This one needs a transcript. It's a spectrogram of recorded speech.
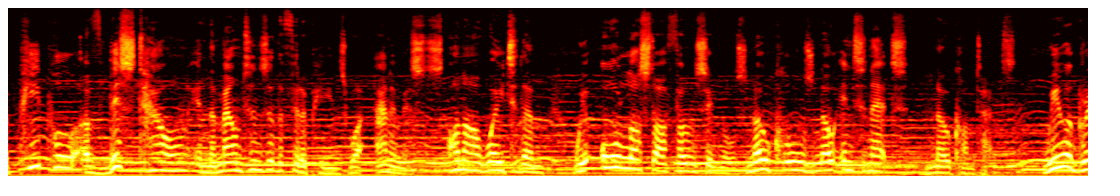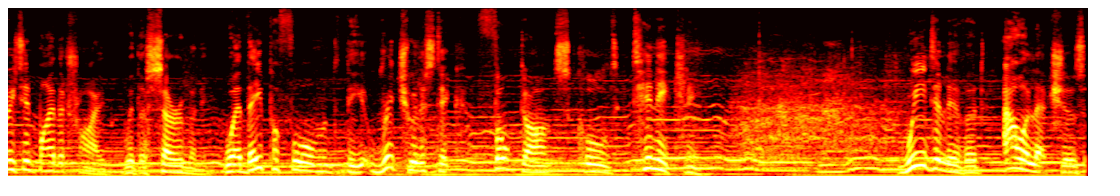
The people of this town in the mountains of the Philippines were animists. On our way to them, we all lost our phone signals, no calls, no internet, no contacts. We were greeted by the tribe with a ceremony where they performed the ritualistic folk dance called Tinikling. We delivered our lectures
